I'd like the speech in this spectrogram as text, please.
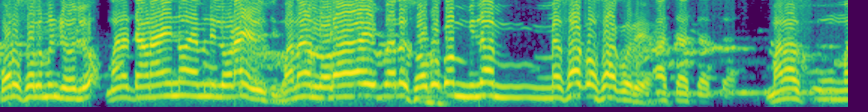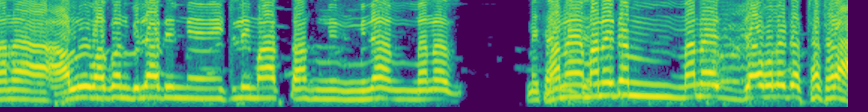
পনেরো ষোলো মিনিট হইল। মানে দাঁড়াই নয় এমনি লড়াই হয়েছিল? মানে লড়াই মানে সব রকম মিলা মেশা কষা করে। আচ্ছা আচ্ছা আচ্ছা। মানে মানে আলু বাগন বিলাতি মি- ইচলি মাছ মিলা মানে মানে মানে এটা মানে যা বলে এটা ছাছড়া।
